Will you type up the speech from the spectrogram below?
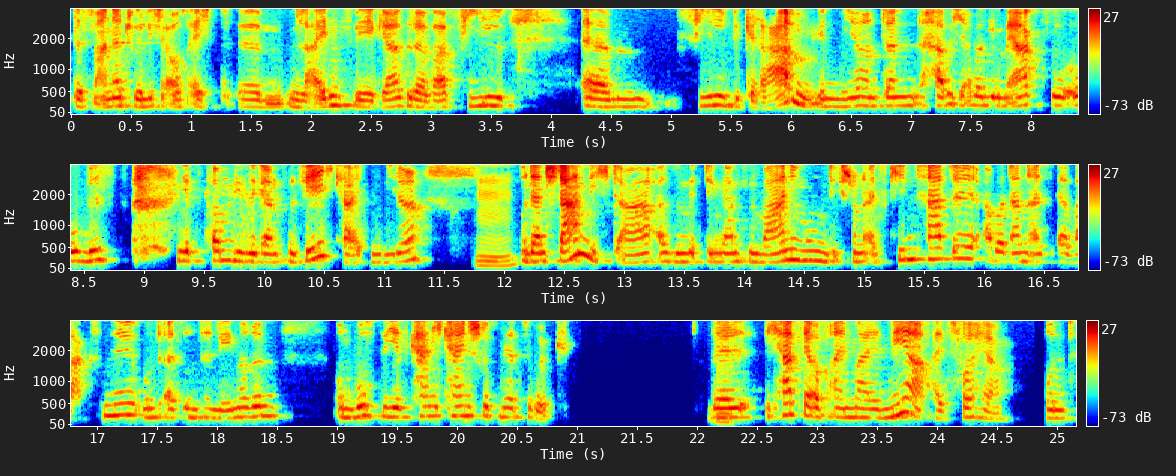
Das war natürlich auch echt ähm, ein Leidensweg. Ja? Also da war viel, ähm, viel begraben in mir. Und dann habe ich aber gemerkt, so, oh Mist, jetzt kommen diese ganzen Fähigkeiten wieder. Mhm. Und dann stand ich da, also mit den ganzen Wahrnehmungen, die ich schon als Kind hatte, aber dann als Erwachsene und als Unternehmerin und wusste, jetzt kann ich keinen Schritt mehr zurück. Weil mhm. ich hatte auf einmal mehr als vorher. Und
